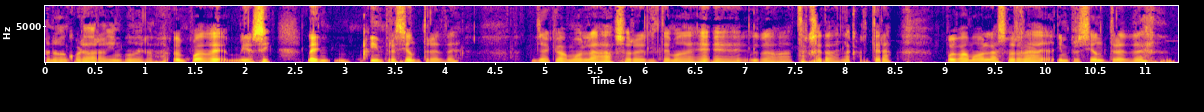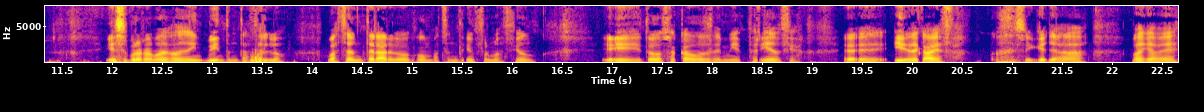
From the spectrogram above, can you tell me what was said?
No me acuerdo ahora mismo de nada. Pues, mira, sí, la impresión 3D, ya que vamos a hablar sobre el tema de las tarjetas en la cartera, pues vamos a hablar sobre la impresión 3D. Y ese programa voy a intentar hacerlo bastante largo, con bastante información y todo sacado desde mi experiencia eh, y de cabeza. Así que ya vaya a ver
